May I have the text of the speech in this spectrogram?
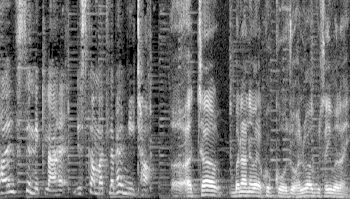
हल्फ से निकला है जिसका मतलब है मीठा। अच्छा बनाने वाला कुक को जो हलवा को सही बनाई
